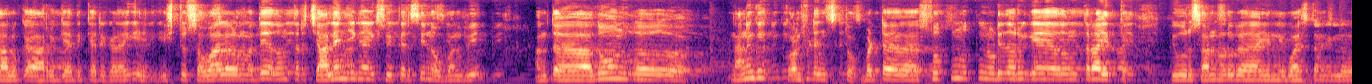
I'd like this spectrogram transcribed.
ತಾಲೂಕು ಆರೋಗ್ಯಾಧಿಕಾರಿಗಳಾಗಿ ಇಷ್ಟು ಸವಾಲುಗಳ ಮಧ್ಯೆ ಅದೊಂಥರ ಚಾಲೆಂಜಿಂಗ್ ಆಗಿ ಸ್ವೀಕರಿಸಿ ನಾವು ಬಂದ್ವಿ. ಅಂತ, ಅದು ಒಂದು ನನಗೆ ಕಾನ್ಫಿಡೆನ್ಸ್ ಇತ್ತು. ಬಟ್ ಸುತ್ತಮುತ್ತ ನೋಡಿದವ್ರಿಗೆ ಅದೊಂಥರ ಇತ್ತು. ಇವರು ಸಣ್ಣ ಹುಡುಗ, ಏನು ನಿಭಾಯಿಸ್ತಾನಿಲ್ಲೋ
